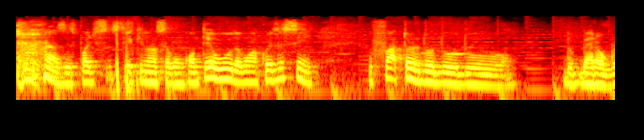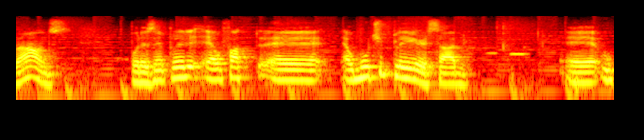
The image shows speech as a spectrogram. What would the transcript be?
Às vezes pode ser que lance algum conteúdo, alguma coisa assim. O fator do, do, do, do Battlegrounds, por exemplo, ele é o fator, é, é o multiplayer, sabe? É, o,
